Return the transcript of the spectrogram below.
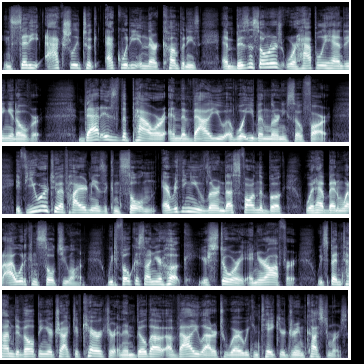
Instead, he actually took equity in their companies, and business owners were happily handing it over. That is the power and the value of what you've been learning so far. If you were to have hired me as a consultant, everything you've learned thus far in the book would have been what I would consult you on. We'd focus on your hook, your story, and your offer. We'd spend time developing your attractive character and then build out a value ladder to where we can take your dream customers.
